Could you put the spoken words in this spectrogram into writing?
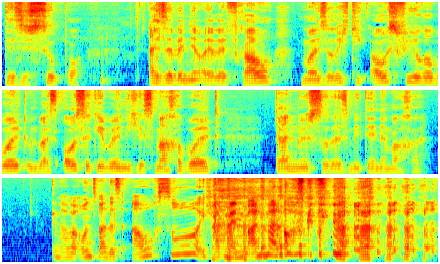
Das ist super. Also wenn ihr eure Frau mal so richtig ausführen wollt und was Außergewöhnliches machen wollt, dann müsst ihr das mit denen machen. Genau, bei uns war das auch so. Ich habe meinen Mann mal ausgeführt.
